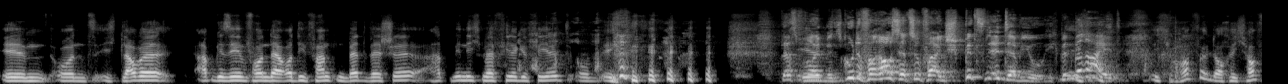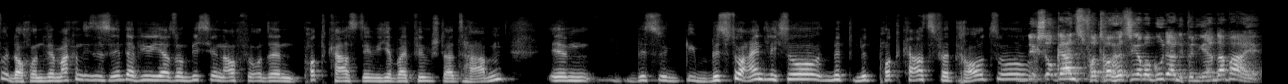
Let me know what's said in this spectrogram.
Ähm, und ich glaube, abgesehen von der Ottifanten-Bettwäsche hat mir nicht mehr viel gefehlt. Um das freut mich. Das ist eine gute Voraussetzung für ein Spitzeninterview. Ich bin bereit. Ich, ich, hoffe doch, ich hoffe doch. Und wir machen dieses Interview ja so ein bisschen auch für unseren Podcast, den wir hier bei Filmstadt haben. Ähm, bist, du, bist du eigentlich so mit, mit Podcasts vertraut? So? Nicht so ganz. Vertraut hört sich aber gut an. Ich bin gern dabei.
